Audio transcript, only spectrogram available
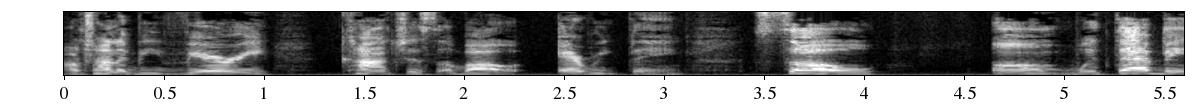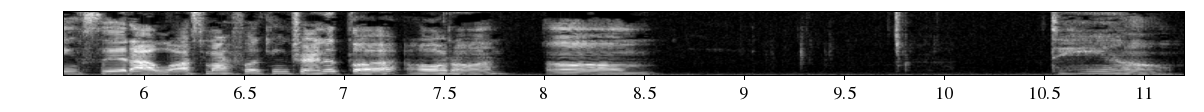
I'm trying to be very conscious about everything. So um, with that being said, I lost my fucking train of thought. Hold on. Um, damn,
